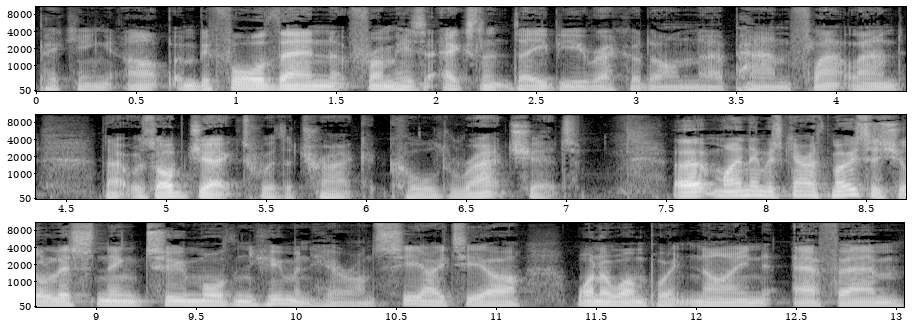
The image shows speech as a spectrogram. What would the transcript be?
picking up. And before then, from his excellent debut record on uh, Pan Flatland, that was Objekt with a track called Ratchet. Uh, my name is Gareth Moses. You're listening to More Than Human here on CITR 101.9 FM.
